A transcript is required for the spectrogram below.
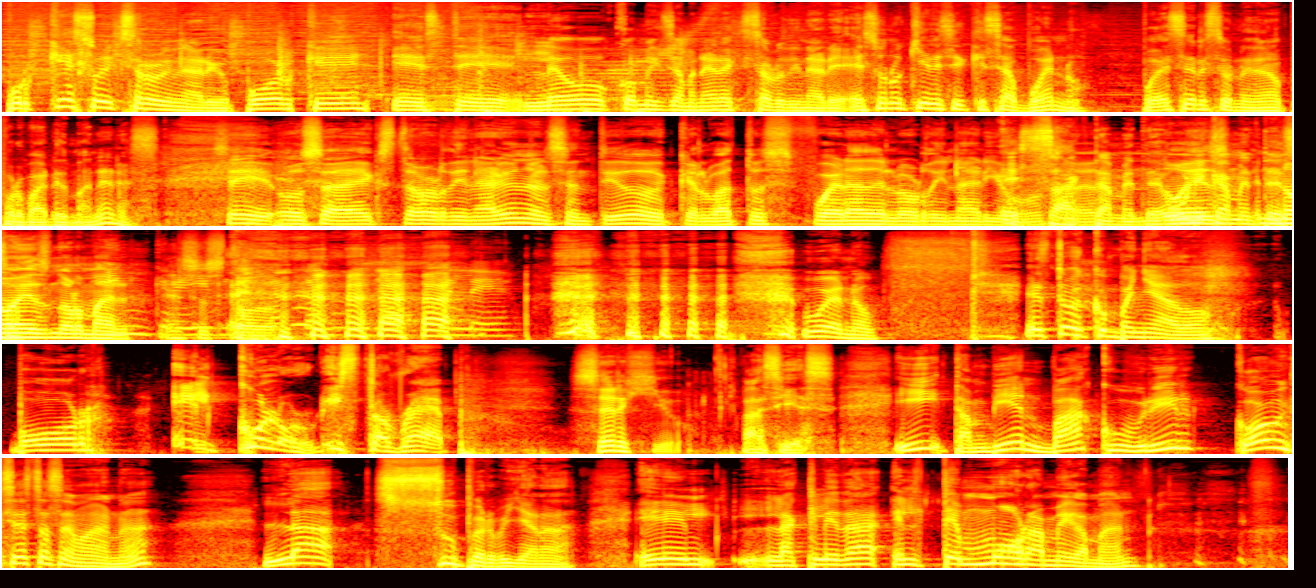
¿Por qué soy extraordinario? Porque este, leo cómics de manera extraordinaria. Eso no quiere decir que sea bueno. Puede ser extraordinario por varias maneras. Sí, o sea, extraordinario en el sentido de que el vato es fuera del ordinario. o sea, Exactamente, no, únicamente es, no eso. es normal. Increíble Eso es todo. Bueno, estoy acompañado por el colorista rap. Sergio. Así es. Y también va a cubrir cómics esta semana la supervillana. El, la que le da el temor a Mega Man.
